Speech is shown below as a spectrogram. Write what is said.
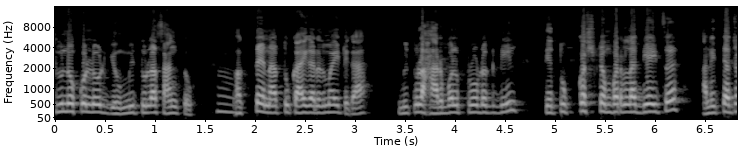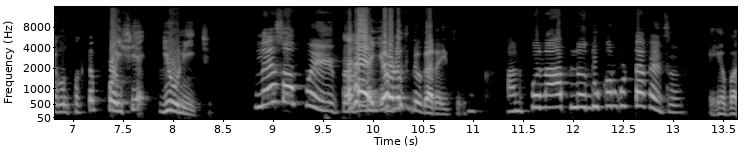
तू नको लोट घेऊ मी तुला सांगतो. फक्त आहे ना तू काय करायचं माहितीये का? मी तुला हर्बल प्रोडक्ट देईन ते तू कस्टमरला द्यायचं आणि त्याच्याकडून फक्त पैसे घेऊन यायचे. लय सोपं आहे तर. एवढंच तू करायचं. आणि पण आपलं दुकान कुठं टाकायचं? हे बघ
